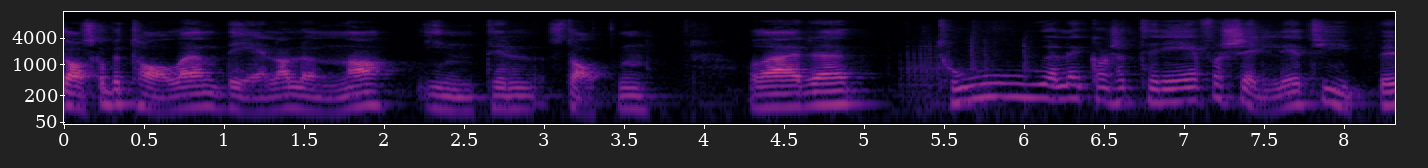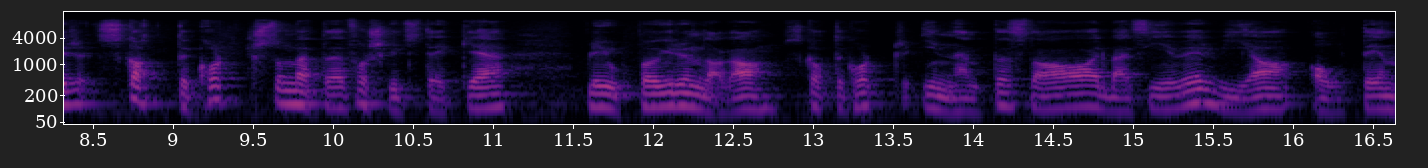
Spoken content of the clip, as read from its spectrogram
da skal betale en del av lønna inn til staten. Og det er eh, to eller kanskje tre forskjellige typer skattekort som dette forskuddstrekket blir gjort på grunnlag av. Skattekort innhentes da arbeidsgiver via Altinn.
